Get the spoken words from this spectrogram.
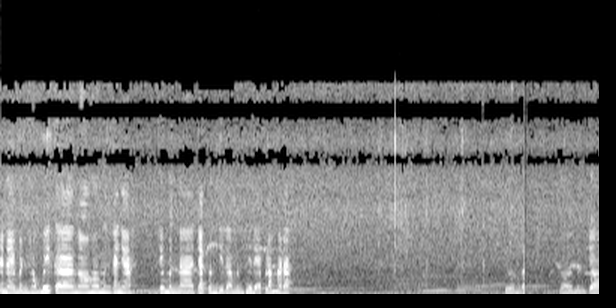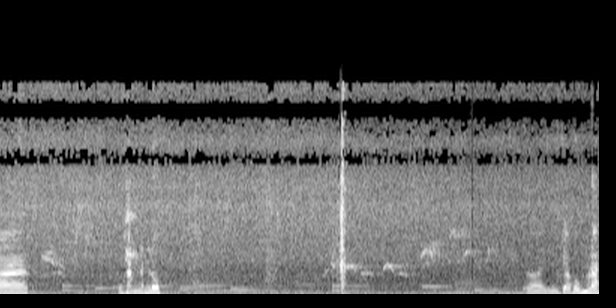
Cái này mình không biết ờ, ngon không cả nhà. Chứ mình à, chắc lên gì là mình thấy đẹp lắm rồi đó. Trường ít. Rồi mình cho củ hành lên luôn. Rồi mình cho bún lên.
